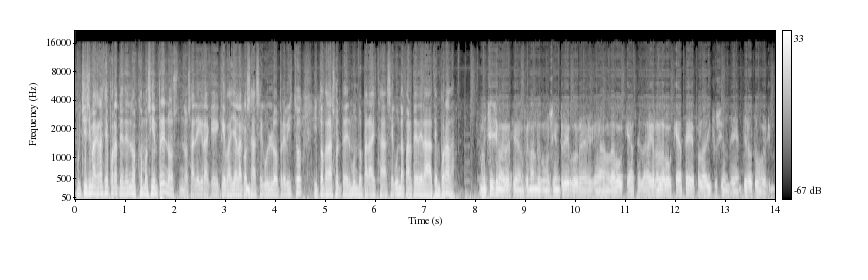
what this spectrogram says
muchísimas gracias por atendernos como siempre, nos, nos alegra que, vaya la cosa según lo previsto y toda la suerte del mundo para esta segunda parte de la temporada. Muchísimas gracias, Fernando, como siempre, por la gran labor que hace. La gran labor que hace por la difusión del automovilismo.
